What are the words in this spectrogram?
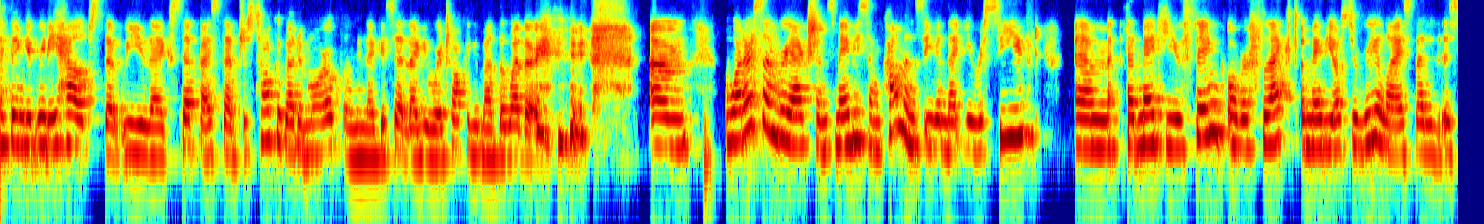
i think it really helps that we like step by step just talk about it more openly. Like i said like you were talking about the weather. Um, what are some reactions maybe some comments even that you received um, that made you think or reflect or maybe also realize that it is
